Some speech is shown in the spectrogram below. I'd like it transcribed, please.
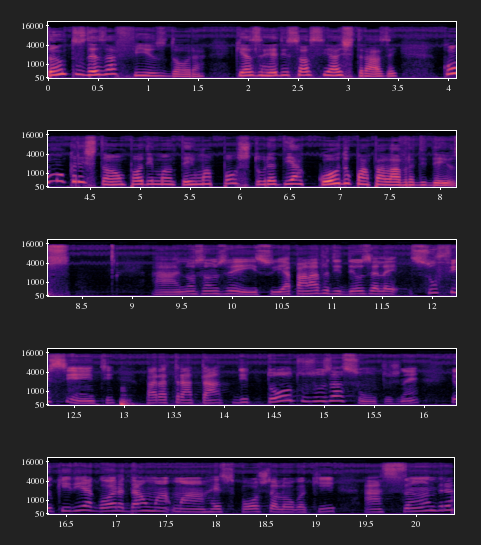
tantos desafios, Dora, que as redes sociais trazem, como o cristão pode manter uma postura de acordo com a palavra de Deus? Ah, nós vamos ver isso. E a palavra de Deus ela é suficiente para tratar de todos os assuntos, né? Eu queria agora dar uma, uma resposta logo aqui a Sandra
